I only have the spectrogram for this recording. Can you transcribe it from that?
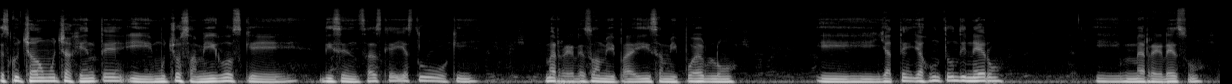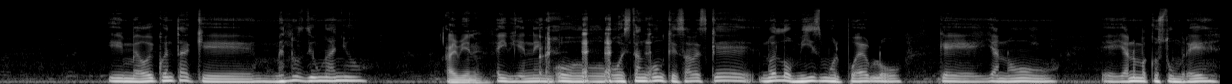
escuchado mucha gente y muchos amigos que dicen, ¿sabes qué? Ya estuvo aquí. Me regreso a mi país, a mi pueblo y ya, te, ya junté un dinero y me regreso. Y me doy cuenta que menos de un año Ahí vienen. ahí vienen o, o están con que sabes que no es lo mismo el pueblo que ya no eh, ya no me acostumbré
